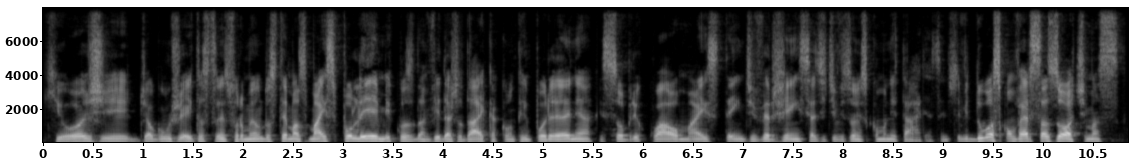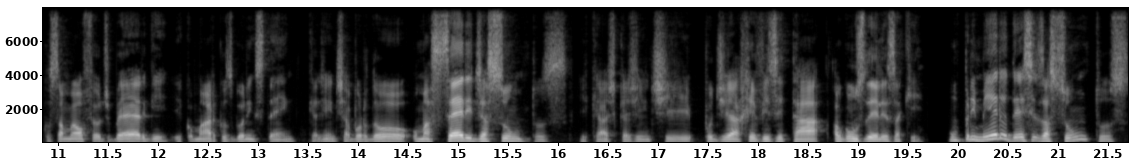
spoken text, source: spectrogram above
que hoje, de algum jeito, se transformou em um dos temas mais polêmicos da vida judaica contemporânea e sobre o qual mais tem divergências e divisões comunitárias. A gente teve duas conversas ótimas com Samuel Feldberg e com Marcos Gorenstein, que a gente abordou uma série de assuntos e que acho que a gente podia revisitar alguns deles aqui. Um primeiro desses assuntos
